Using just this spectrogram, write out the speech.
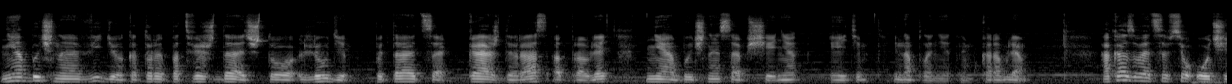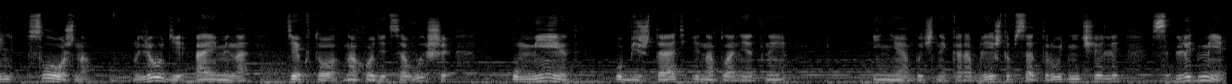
Необычное видео, которое подтверждает, что люди пытаются каждый раз отправлять необычное сообщение этим инопланетным кораблям. Оказывается, все очень сложно. Люди, а именно те, кто находится выше, умеют убеждать инопланетные и необычные корабли, чтобы сотрудничали с людьми.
